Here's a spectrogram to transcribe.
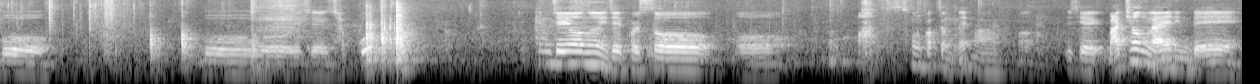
뭐, 뭐, 뭐 이제 잡고 현재 형은 이제 벌써 어, 아, 손을 꽉 잡네. 어, 이게 맏형 라인인데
